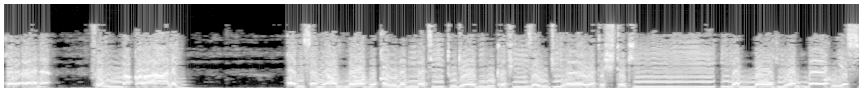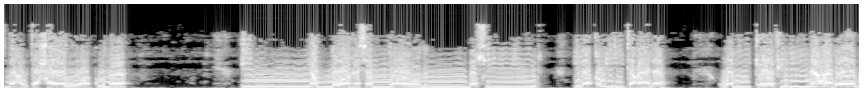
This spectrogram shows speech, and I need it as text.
قرآنا ثم قرأ علي قد سمع الله قول التي تجادلك في زوجها وتشتكي إلى الله والله يسمع تحاوركما. إن الله سميع بصير. إلى قوله تعالى وللكافرين عذاب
